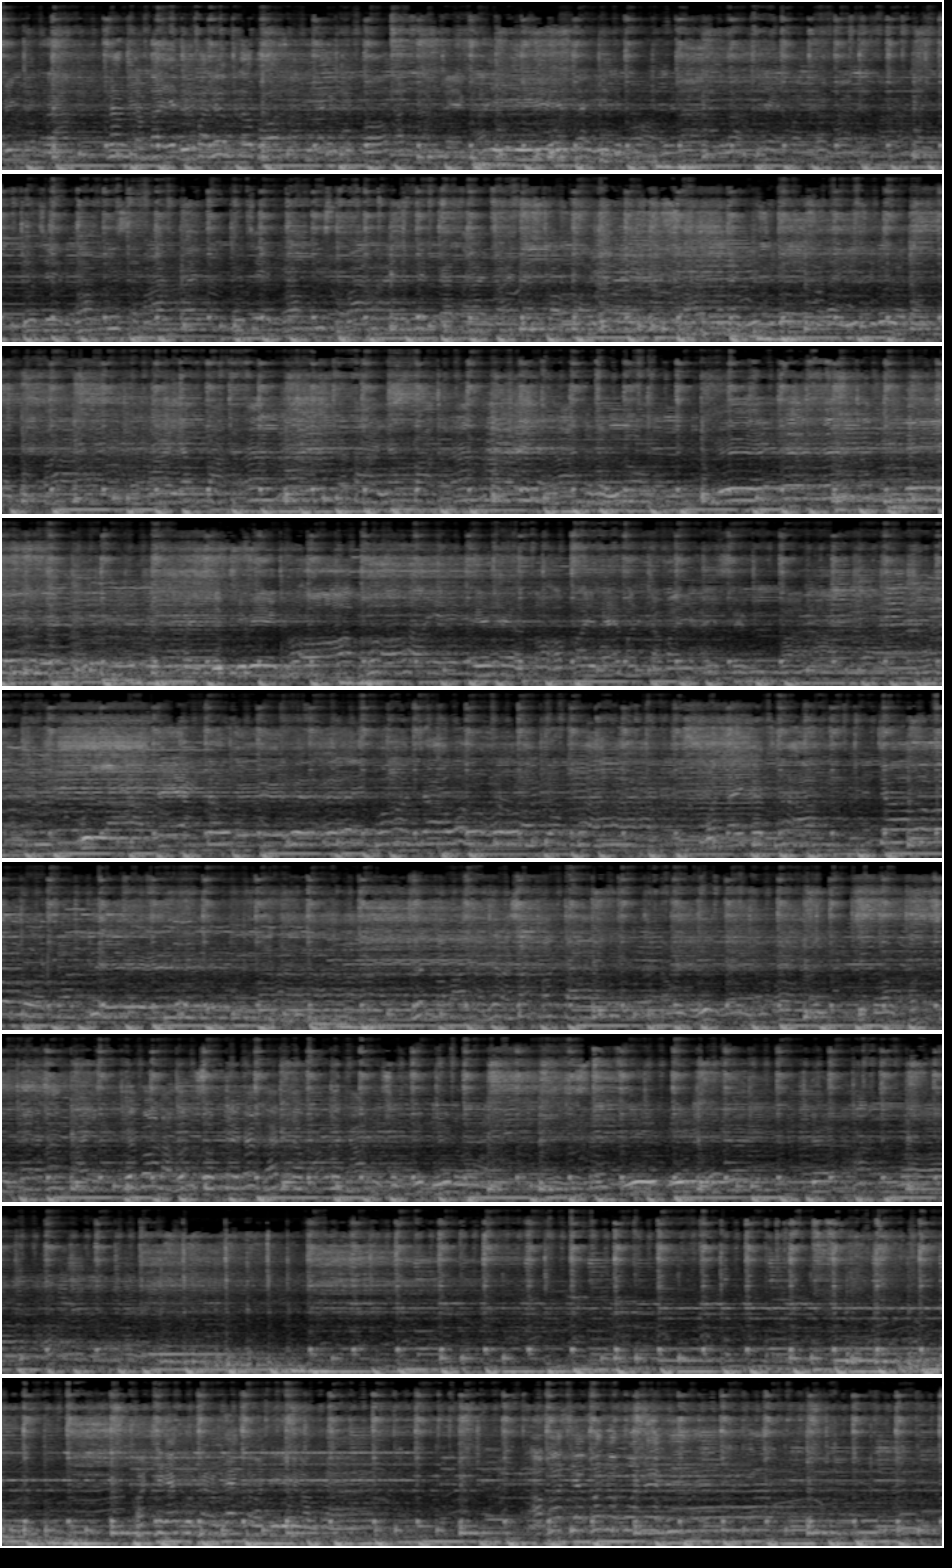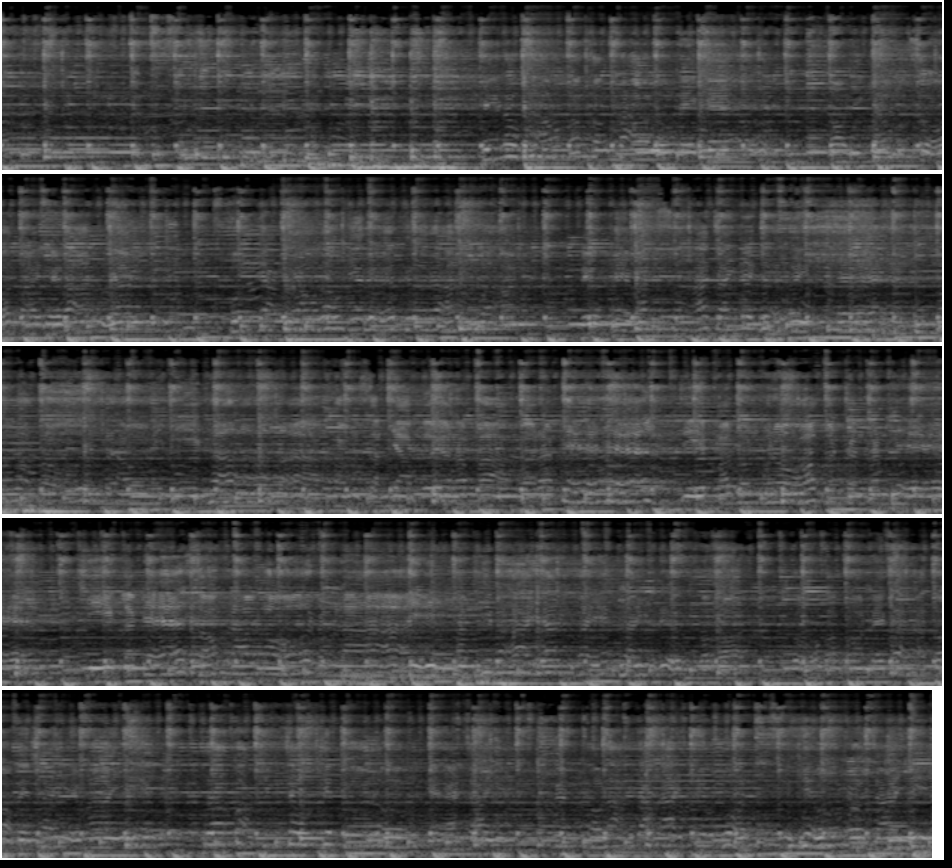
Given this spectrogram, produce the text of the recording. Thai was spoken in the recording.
วิ่งจากร้านนั่งจำได้หรือว่าลืมแล้วบอกแม่จะบอกอันดับแรกใครใจจะบอกเวลาเวลาแม่วันละวันดูเช่นของที่สบายดูเช่นของที่สบายเป็นกระต่ายไม้แต่ก็ลอยลอยสามาได้ยินสิดูมาได้ยินสิดูเราต้องจบฟ้ากระต่ายยังปากนะกระต่ายยังปากนะมาได้ยังไงจะหลงลงเฮ้ยเฮ้ยเฮ้ยเฮ้ยเป็นสิบชีวิตขอขอ เป็นความกุลาบแดงเจ้าเอ๋ยขอเจ้าจงมาวันใดก็ช่างเจ้าจงคืนมาเล่นมาบ้านเนี่ยสักพักเก่าก่าเรื่ใหญ่ละางที่ตัวละคนสุดในร่างกยที่ตัวละคนสุดในร่างกายจะฟังว่าชาติสุดที่ดีน้อย Aí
